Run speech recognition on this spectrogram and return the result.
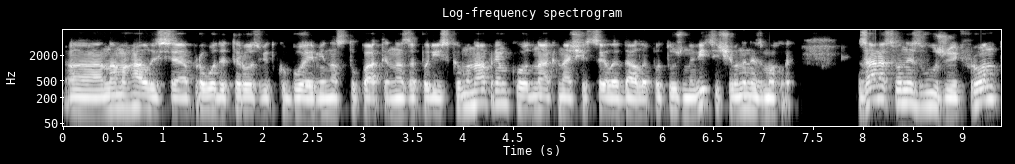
намагалися проводити розвідку боєм і наступати на запорізькому напрямку. Однак наші сили дали потужну відсіч, і вони не змогли. Зараз вони звужують фронт.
